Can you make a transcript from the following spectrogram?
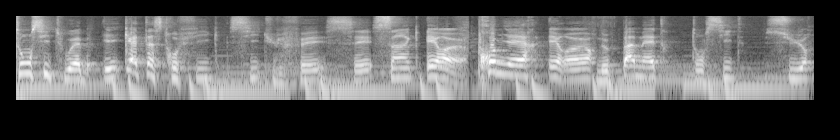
Ton site web est catastrophique si tu fais ces 5 erreurs. Première erreur, ne pas mettre ton site sur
